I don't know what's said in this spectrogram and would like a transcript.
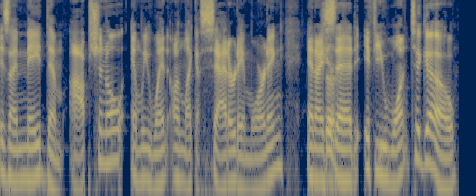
is I made them optional and we went on like a Saturday morning and I sure. said, if you want to go,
